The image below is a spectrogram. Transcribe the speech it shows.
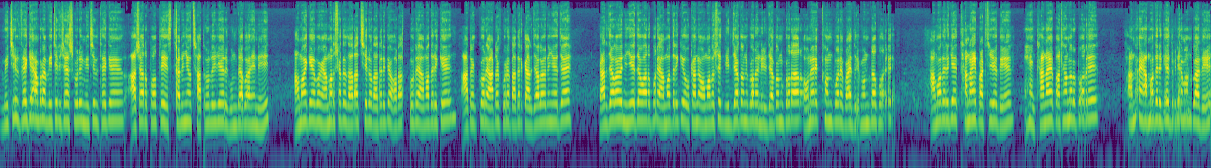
মিছিল থেকে আমরা মিছিল শেষ করি। মিছিল থেকে আসার পথে স্থানীয় ছাত্রলীগের গুন্ডা বাহিনী আমাকে এবং আমার সাথে যারা ছিল তাদেরকে হঠাৎ করে আমাদেরকে আটক করে আটক করে তাদের কার্যালয়ে নিয়ে যায়। কার্যালয়ে নিয়ে যাওয়ার পরে আমাদেরকে ওখানে অমানসিক নির্যাতন করে, নির্যাতন করার অনেকক্ষণ পরে, প্রায় দুই ঘণ্টা পরে আমাদেরকে থানায় পাঠিয়ে দেয় থানায় পাঠানোর পরে থানায় আমাদেরকে দুইটা মামলা দেয়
